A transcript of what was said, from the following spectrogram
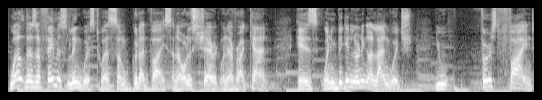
Well, there's a famous linguist who has some good advice, and I always share it whenever I can, is when you begin learning a language, you first find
